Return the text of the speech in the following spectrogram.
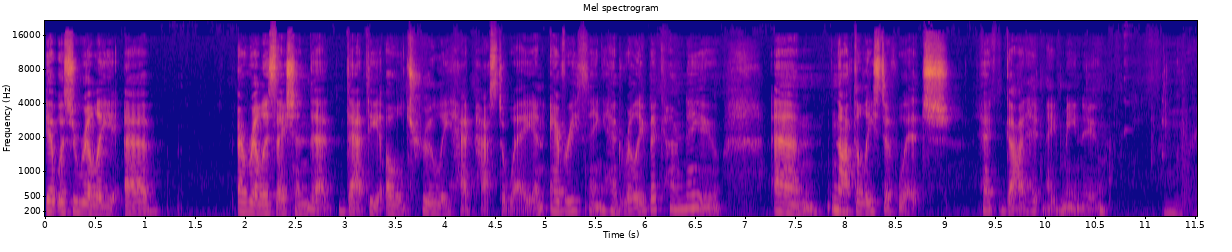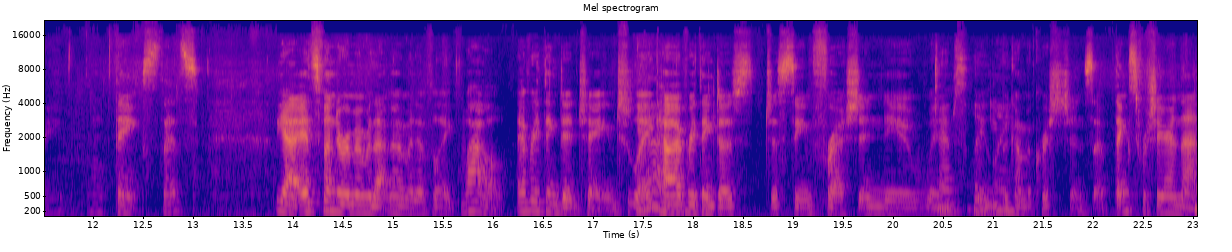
it was really a, a realization that, that the old truly had passed away and everything had really become new, um, not the least of which had, God had made me new. Great. Well, thanks. That's yeah, it's fun to remember that moment of like, wow, everything did change. Like Yeah. how everything does just seem fresh and new when when you become a Christian. So thanks for sharing that.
